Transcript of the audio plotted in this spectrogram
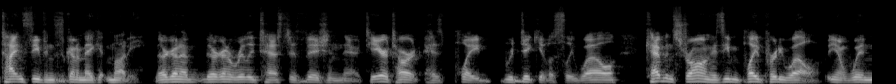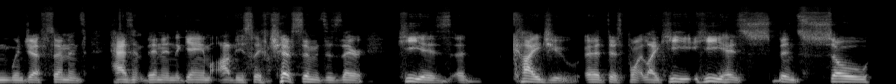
Titans defense is going to make it muddy. They're going to they're going to really test his vision there. Teair Tart has played ridiculously well. Kevin Strong has even played pretty well. You know, when when Jeff Simmons hasn't been in the game, obviously if Jeff Simmons is there, he is a kaiju at this point. Like he he has been so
